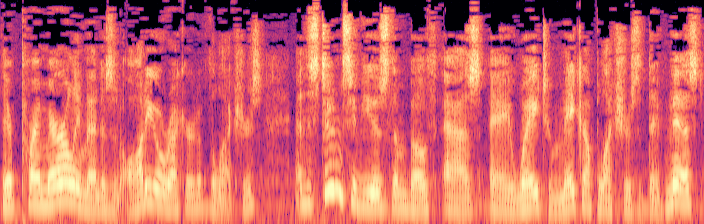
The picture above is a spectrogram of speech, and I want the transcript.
They're primarily meant as an audio record of the lectures, and the students have used them both as a way to make up lectures that they've missed,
